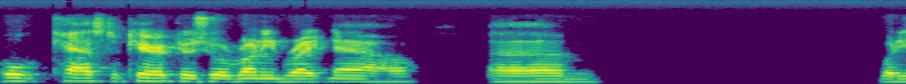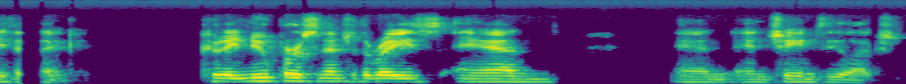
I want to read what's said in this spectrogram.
whole cast of characters who are running right now. Um, what do you think? Could a new person enter the race and and and change the election?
